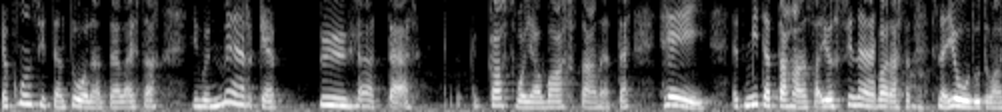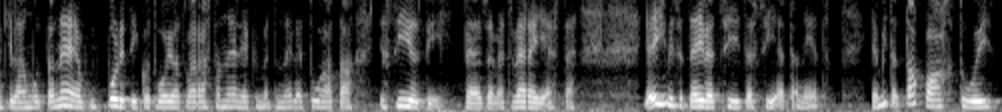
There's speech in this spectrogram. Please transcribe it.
Ja kun sitten tuodaan tällaista niin kuin merkeä pyyhätä kasvoja vastaan, että hei, että mitä tahansa, jos sinä varastat, sinä joudut vankilaan, mutta ne poliitikot voivat varastaa 44 000 ja silti pääsevät verejestä. Ja ihmiset eivät siitä sietäneet. Ja mitä tapahtui?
